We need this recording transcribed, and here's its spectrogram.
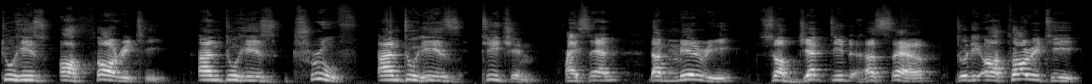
to his authority and to his truth and to his teaching. I said that Mary subjected herself to the authority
